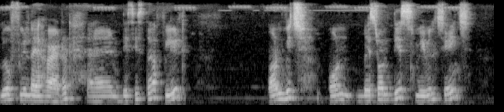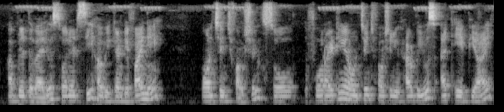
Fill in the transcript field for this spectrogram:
new field I have added. And this is the field on which on based on this we will change update the value. So let's see how we can define a on change function. So for writing an on change function you have to use at API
